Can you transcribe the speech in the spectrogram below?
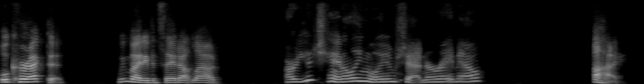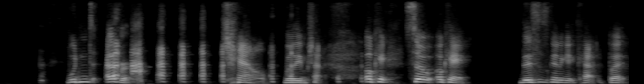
will correct it. We might even say it out loud. Are you channeling William Shatner right now? I wouldn't ever channel William Shatner. Okay, so okay, this is going to get cut, but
